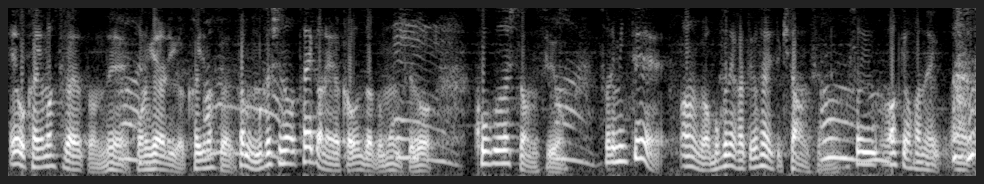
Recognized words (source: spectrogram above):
絵を買いますって書いてあったんで、はい。このギャラリーが買いますって多分昔の大化の絵を買うんだと思うんですけど、ええ。広告を出してたんですよ。はい。それ見て、あなんか僕ね買ってくださいって来たんですよね。うんそういうわけわかんない、あの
